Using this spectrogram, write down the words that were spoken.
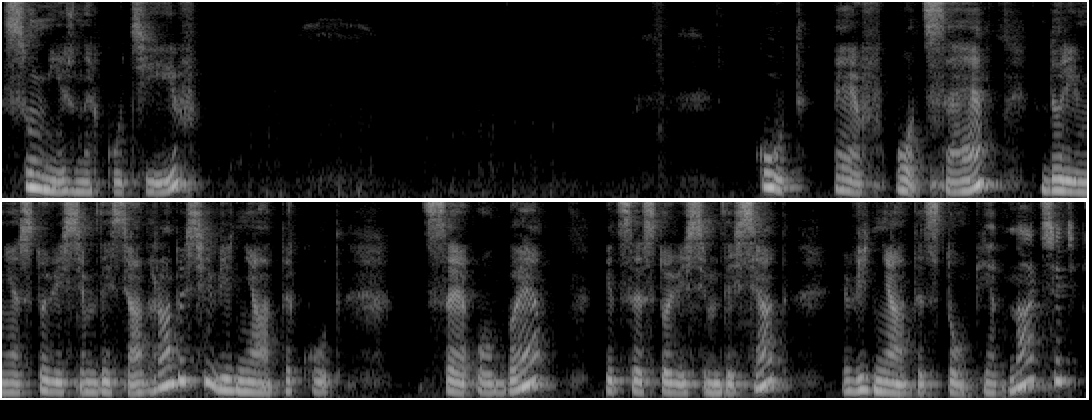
суміжних кутів кут ФОЦ дорівнює 180 градусів, відняти кут СОБ, і це 180, відняти 115,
